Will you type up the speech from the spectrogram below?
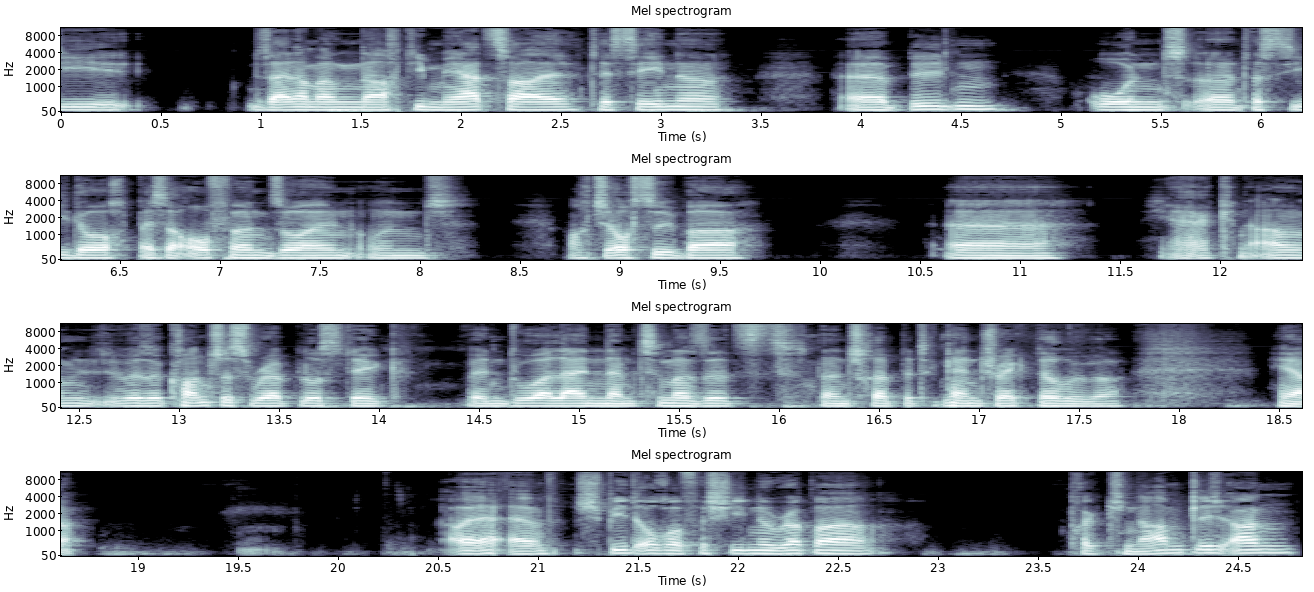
die seiner Meinung nach die Mehrzahl der Szene äh, bilden und äh, dass sie doch besser aufhören sollen und macht sich auch so über äh, ja, keine Ahnung, über so Conscious Rap lustig. Wenn du allein in deinem Zimmer sitzt, dann schreib bitte keinen Track darüber. Ja. Aber er spielt auch auf verschiedene Rapper praktisch namentlich an.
